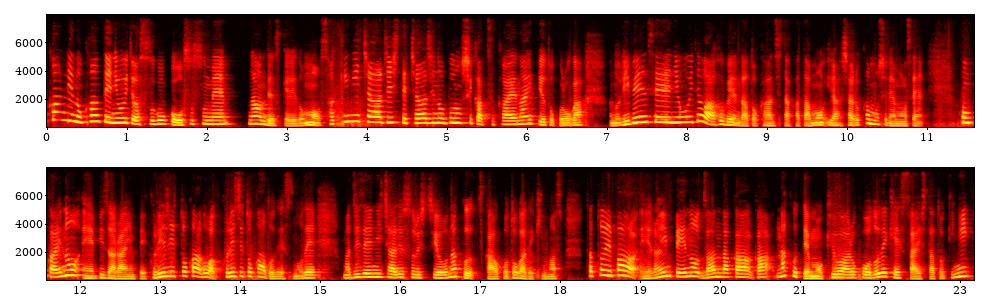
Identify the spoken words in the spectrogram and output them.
管理の観点においてはすごくおすすめなんですけれども先にチャージしてチャージの分しか使えないっていうところがあの利便性においては不便だと感じた方もいらっしゃるかもしれません。今回の、えー、ビザ LINEPay クレジットカードはクレジットカードですので、まあ、事前にチャージする必要なく使うことができます。例えば、えー、LINEPay の残高がなくても QR コードで決済した時に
